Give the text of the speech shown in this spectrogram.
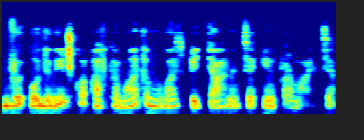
в одиничку автоматом у вас підтягнеться інформація.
